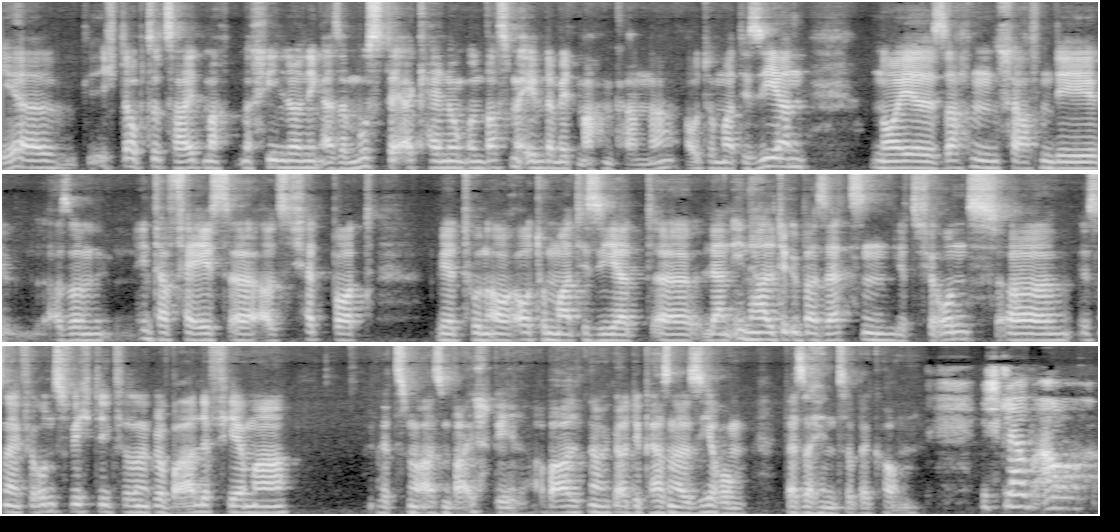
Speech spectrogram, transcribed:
eher, ich glaube zurzeit macht Machine Learning, also Mustererkennung und was man eben damit machen kann, ne? automatisieren, neue Sachen schaffen, die, also ein Interface äh, als Chatbot, wir tun auch automatisiert äh, Lerninhalte übersetzen. Jetzt für uns äh, ist natürlich für uns wichtig, für so eine globale Firma, jetzt nur als ein Beispiel, aber halt auch die Personalisierung besser hinzubekommen. Ich glaube auch,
